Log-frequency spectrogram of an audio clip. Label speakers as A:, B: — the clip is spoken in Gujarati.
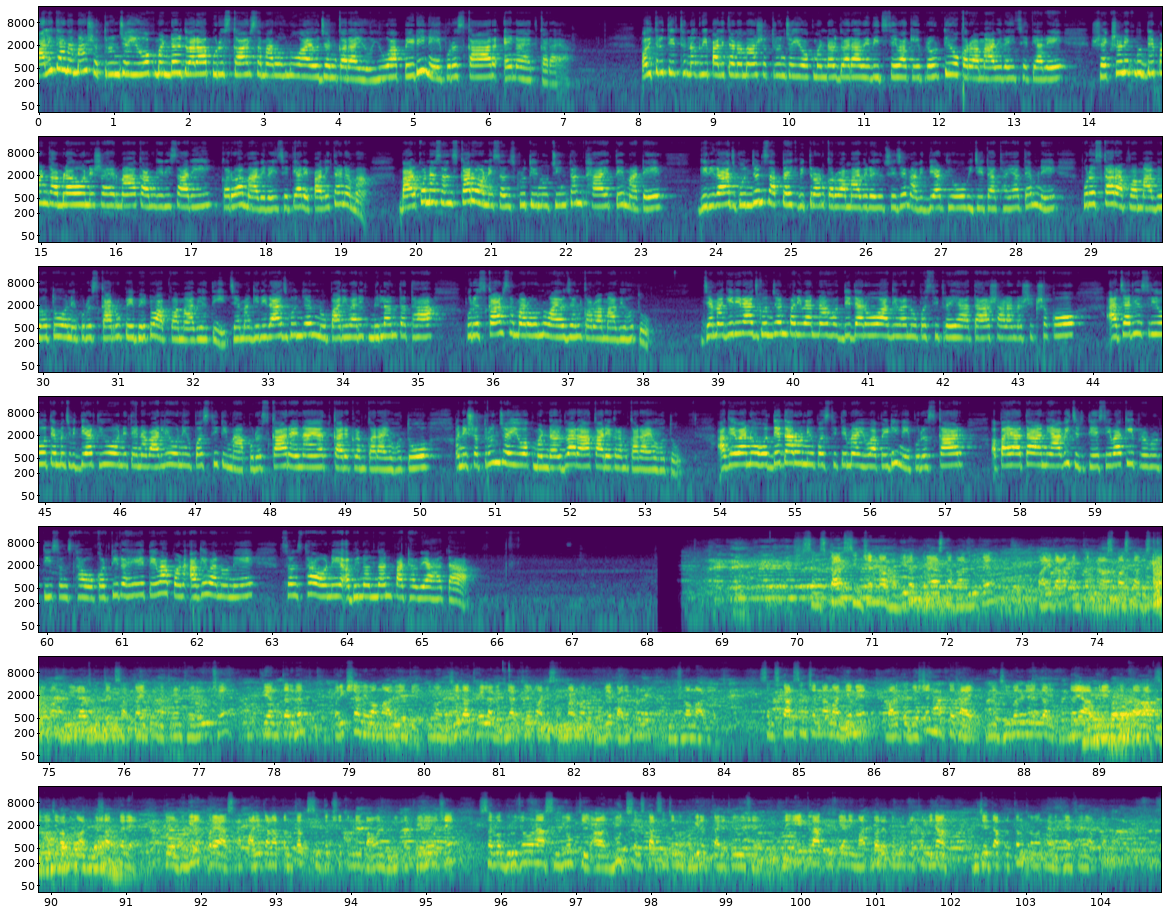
A: પાલિતાણામાં શત્રુંજય યુવક મંડળ દ્વારા પુરસ્કાર સમારોહનું આયોજન કરાયું. યુવા પેઢીને પુરસ્કાર એનાયત કરાયા. પવિત્ર તીર્થનગરી પાલિતાણામાં શત્રુંજય યુવક મંડળ દ્વારા વિવિધ સેવાકીય પ્રવૃત્તિઓ કરવામાં આવી રહી છે. ત્યારે શૈક્ષણિક મુદ્દે પણ ગામડાઓ અને શહેરમાં કામગીરી સારી કરવામાં આવી રહી છે. ત્યારે પાલિતાણામાં બાળકોના સંસ્કારો અને સંસ્કૃતિનું ચિંતન થાય તે માટે ગિરિરાજ ગુંજન સાપ્તાહિક વિતરણ કરવામાં આવી રહ્યું છે, જેમાં વિદ્યાર્થીઓ વિજેતા થયા તેમને પુરસ્કાર આપવામાં આવ્યો હતો અને પુરસ્કાર રૂપે ભેટો આપવામાં આવી હતી, જેમાં ગિરિરાજ ગુંજનનું પારિવારિક મિલન તથા પુરસ્કાર સમારોહનું આયોજન કરવામાં આવ્યું હતું, જેમાં ગિરિરાજ ગુંજન પરિવારના હોદ્દેદારો, આગેવાનો ઉપસ્થિત રહ્યા હતા, શાળાના શિક્ષકો, આચાર્યશ્રીઓ તેમજ વિદ્યાર્થીઓ અને તેના વાલીઓની ઉપસ્થિતિમાં પુરસ્કાર, એનાયત કાર્યક્રમ કરાયો હતો અને શત્રુંજય યુવક મંડળ દ્વારા કાર્યક્રમ કરાયો હતો. આગેવાનો હોદ્દેદારોની ઉપસ્થિતિમાં યુવા પેઢીને પુરસ્કાર અપાયા હતા અને આવી જ રીતે સેવાકીય પ્રવૃત્તિ સંસ્થાઓ કરતી રહે તેવા પણ આગેવાનોને સંસ્થાઓને અભિનંદન પાઠવ્યા હતા.
B: સંસ્કાર સિંચનના ભગીરથ પ્રયાસના ભાગરૂપે પાલિતાણા પંથકના આસપાસના વિસ્તારોમાં ગિરિરાજ ગુંજન સાપ્તાહિકનું વિતરણ થઈ રહ્યું છે. તે અંતર્ગત પરીક્ષા લેવામાં આવી હતી. તેમાં વિજેતા થયેલા વિદ્યાર્થીઓનું આજે સન્માનવાનો ભવ્ય કાર્યક્રમ યોજવામાં આવ્યો હતો. સંસ્કાર સિંચનના માધ્યમે બાળકો વ્યસનમુક્ત થાય અને જીવનની અંદર દયા, પ્રેમ, કરુણા, વાત્સલ્ય જેવા ગુણો આત્મસાત કરે, તેવો ભગીરથ પ્રયાસ આ પાલિતાણા પંથક સિદ્ધ ક્ષેત્રની પાવન ભૂમિ પર થઈ રહ્યો છે. સર્વ ગુરુજનોના સહયોગથી આ અદ્ભુત સંસ્કાર સિંચનનું ભગીરથ કાર્ય થયું છે અને એક લાખ રૂપિયાની માતબર રકમનું પ્રથમ ઇનામ વિજેતા પ્રથમ ક્રમાંકના વિદ્યાર્થીઓને આપવામાં આવ્યું.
